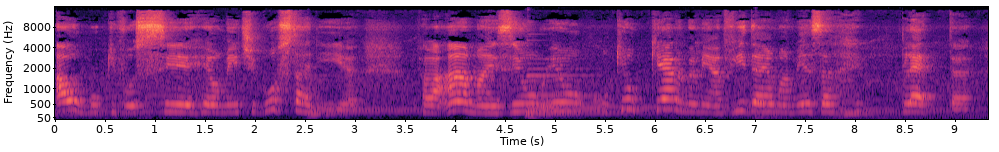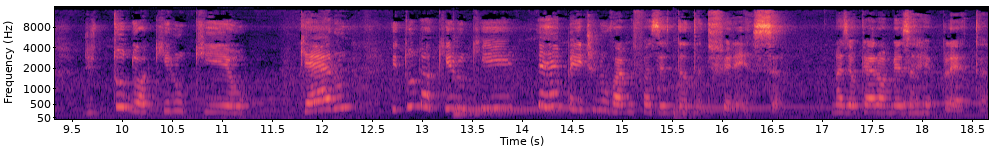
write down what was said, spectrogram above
algo que você realmente gostaria. Falar, ah, mas eu, eu, o que eu quero na minha vida é uma mesa repleta de tudo aquilo que eu quero e tudo aquilo que de repente não vai me fazer tanta diferença. Mas eu quero a mesa repleta.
